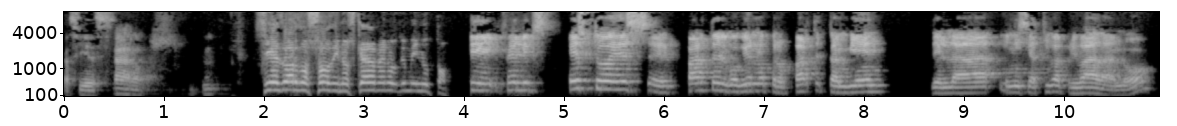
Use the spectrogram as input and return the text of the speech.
Así es. Claro. Sí, Eduardo Sodi, nos queda menos de un minuto. Sí, Félix, esto es eh, parte del gobierno, pero parte también de la iniciativa privada, ¿no?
